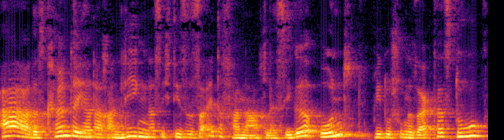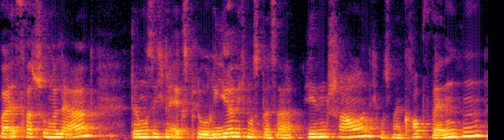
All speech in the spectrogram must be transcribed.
ah, das könnte ja daran liegen, dass ich diese Seite vernachlässige und, wie du schon gesagt hast, du weißt, hast schon gelernt, da muss ich mir explorieren, ich muss besser hinschauen, ich muss meinen Kopf wenden,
